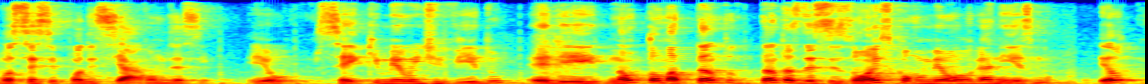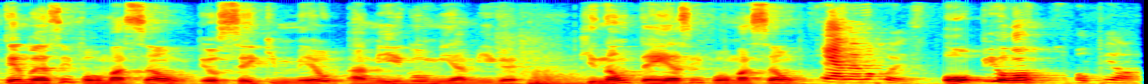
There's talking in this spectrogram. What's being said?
você se policiar, vamos dizer assim. Eu sei que meu indivíduo, ele não toma tanto, tantas decisões como meu organismo. Eu tendo essa informação, eu sei que meu amigo, minha amiga que não tem essa informação, É a mesma coisa. ou pior, Ou pior.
